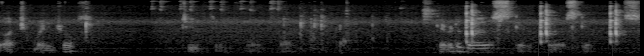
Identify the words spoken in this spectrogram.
electric mining. Two, three, four, five. Okay. Get rid of this, get rid of this, get rid of this.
